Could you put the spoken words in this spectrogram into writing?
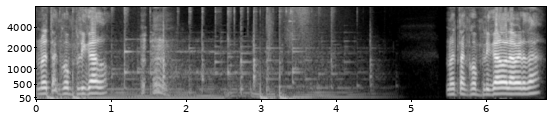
No es tan complicado. No es tan complicado, la verdad.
